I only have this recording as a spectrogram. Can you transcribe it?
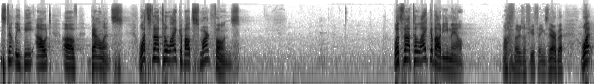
instantly be out of balance. What's not to like about smartphones? What's not to like about email? Well, there's a few things there, but what?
